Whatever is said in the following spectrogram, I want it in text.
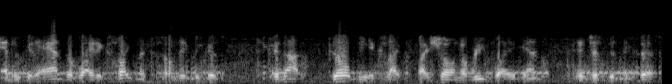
and who could add the right excitement to something because you could not build the excitement by showing a replay again. It just didn't exist.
